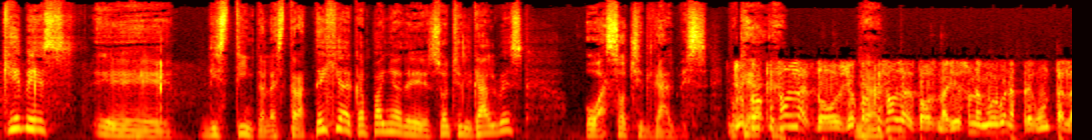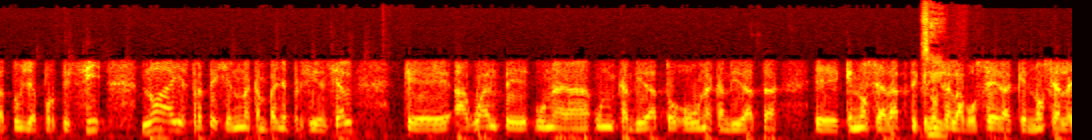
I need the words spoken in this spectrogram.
¿Qué ves distinta, la estrategia de campaña de Xochitl Galvez o a Xochitl Galvez? Porque, yo creo que son las dos, yo creo que son las dos, Mario. Es una muy buena pregunta la tuya, porque sí, no hay estrategia en una campaña presidencial que aguante una, un candidato o una candidata eh, que no se adapte, que sí. no sea la vocera, que no sea la,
